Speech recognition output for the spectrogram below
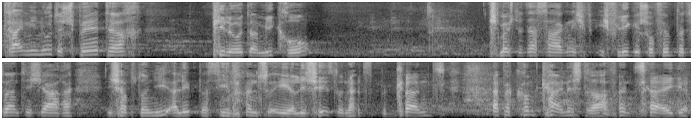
drei, Minuten später, Pilot am Mikro. Ich möchte das sagen, ich, ich fliege schon 25 Jahre. Ich habe es noch nie erlebt, dass jemand so ehrlich ist und als bekannt, er bekommt keine Strafanzeige.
